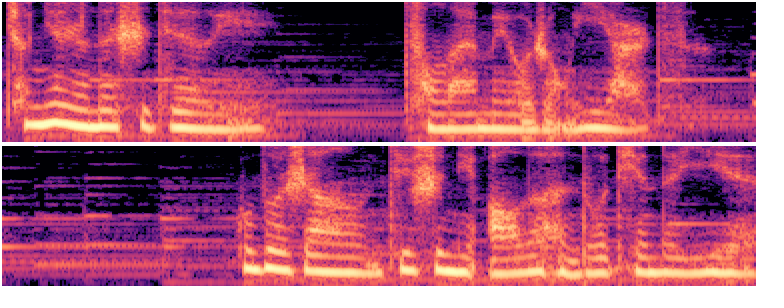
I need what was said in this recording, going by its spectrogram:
成年人的世界里，从来没有容易二字。”工作上，即使你熬了很多天的夜，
